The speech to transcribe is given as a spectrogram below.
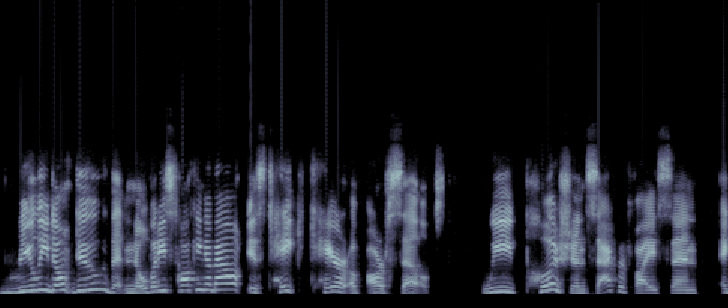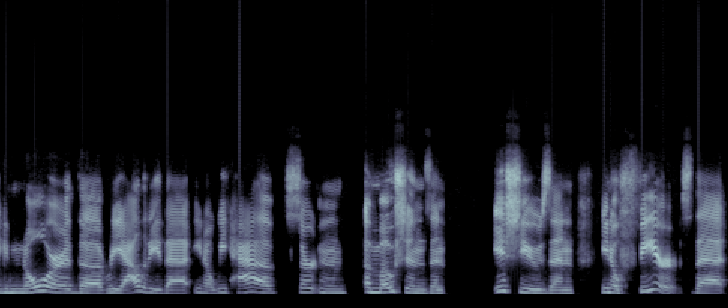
really don't do that nobody's talking about is take care of ourselves. We push and sacrifice and ignore the reality that you know we have certain emotions and issues and you know fears that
